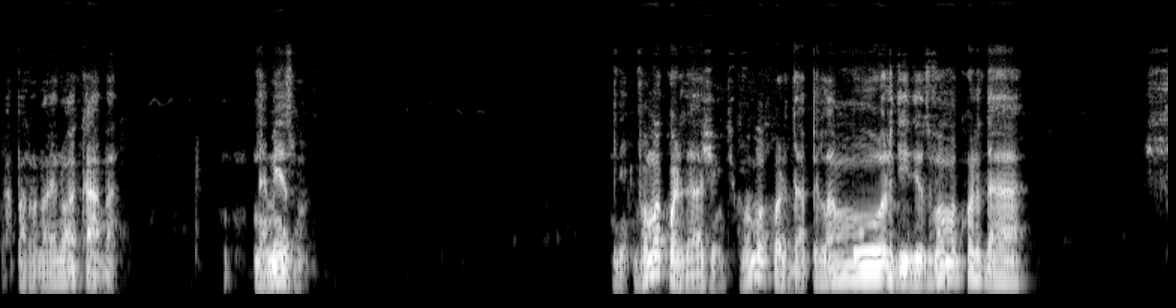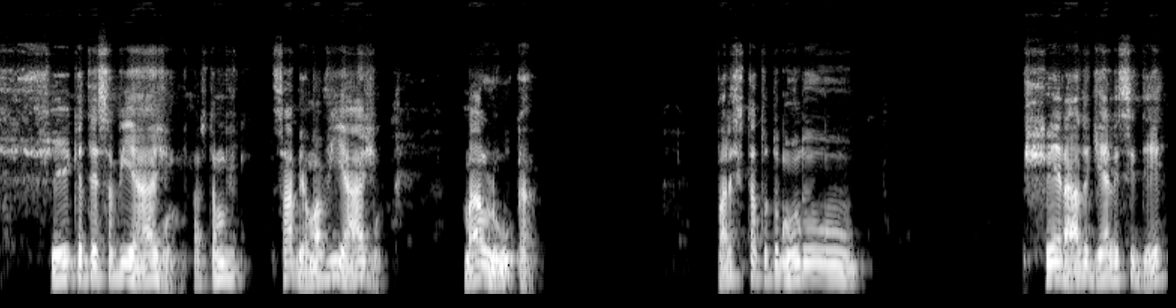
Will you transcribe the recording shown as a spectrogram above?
A paranoia não acaba. Não é mesmo? Vamos acordar, gente. Vamos acordar. Pelo amor de Deus, vamos acordar. Chega dessa viagem. Nós estamos, sabe, é uma viagem maluca. Parece que está todo mundo cheirado de LSD.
